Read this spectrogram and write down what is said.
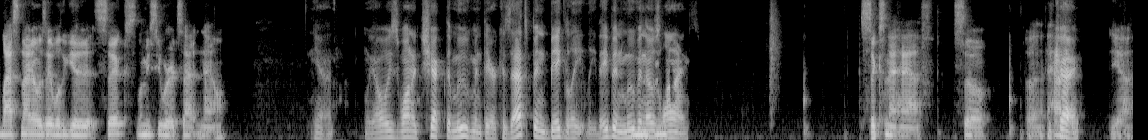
last night I was able to get it at six. Let me see where it's at now. Yeah, we always want to check the movement there because that's been big lately. They've been moving those mm-hmm. lines. Six and a half. So, uh, okay. yeah.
